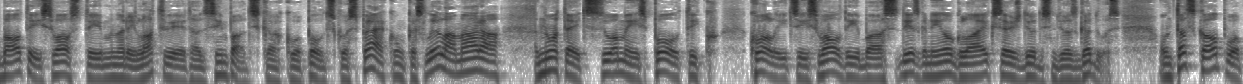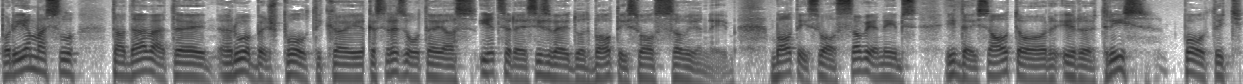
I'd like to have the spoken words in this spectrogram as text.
Baltijas valstīm un arī Latvijai tādu simpātiskāko politisko spēku, un kas lielā mērā noteica Somijas politiku koalīcijas valdībās diezgan ilgu laiku, sevišķi 20. gados. Un tas kalpo par iemeslu tā dēvētai robežu politikai, kas rezultējās iecerēs izveidot Baltijas valsts savienību. Baltijas valsts savienības idejas autori ir trīs politiķi.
